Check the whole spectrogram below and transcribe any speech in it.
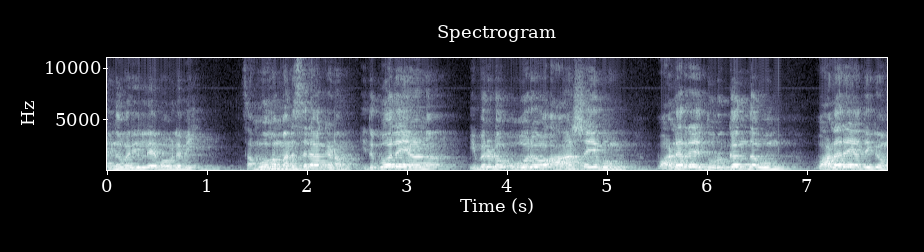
എന്ന് വരില്ലേ മൗലവി? സമൂഹം മനസ്സിലാക്കണം. ഇതുപോലെയാണ് ഇവരുടെ ഓരോ ആശയവും വളരെ ദുർഗന്ധവും വളരെയധികം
